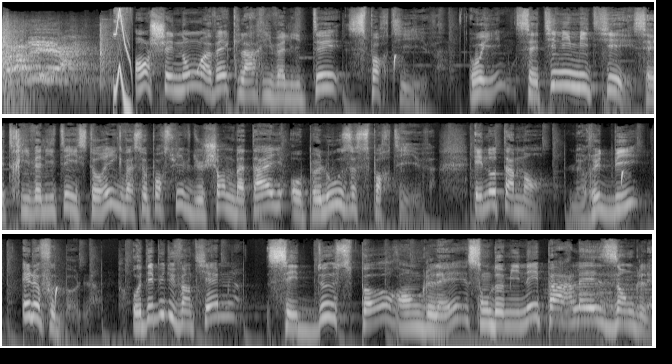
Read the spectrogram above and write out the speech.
Ordure Enchaînons avec la rivalité sportive. Oui, cette inimitié, cette rivalité historique va se poursuivre du champ de bataille aux pelouses sportives, et notamment le rugby et le football. Au début du XXe, ces deux sports anglais sont dominés par les Anglais,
